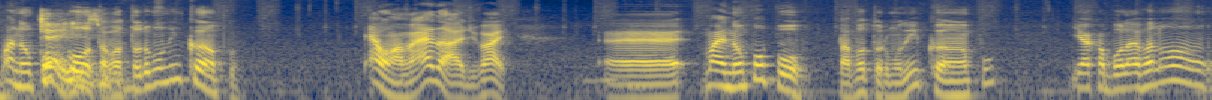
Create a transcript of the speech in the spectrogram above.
Mas não Que é poupou, isso, tava mano? todo mundo em campo. É uma verdade, vai. É, mas não poupou, tava todo mundo em campo e acabou levando um, não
